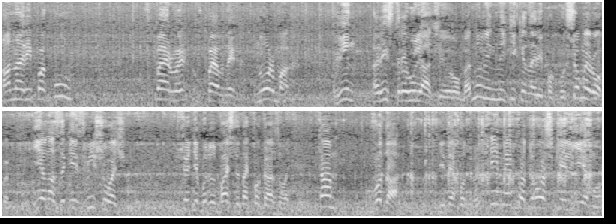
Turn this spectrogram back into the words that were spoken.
А на ріпаку в, в певних нормах він ріст регуляцію робить. Ну він не тільки на ріпаку. Що ми робимо? Є в нас такий змішувач. Сьогодні будуть, бачите, так показувати. Там вода йде потрошки. І ми потрошки л'ємо,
